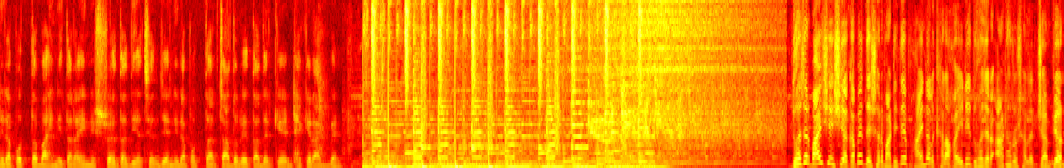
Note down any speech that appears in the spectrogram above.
নিরাপত্তা বাহিনী তারা এই নিশ্চয়তা দিয়েছেন যে নিরাপত্তার চাদরে তাদেরকে ঢেকে রাখবেন। দু এশিয়া কাপে দেশের মাটিতে ফাইনাল খেলা হয়নি দুহাজার আঠারো সালের চ্যাম্পিয়ন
